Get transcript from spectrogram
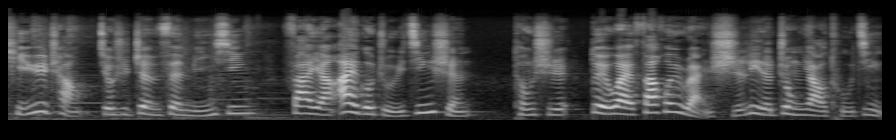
体育场就是振奋民心、发扬爱国主义精神，同时对外发挥软实力的重要途径。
